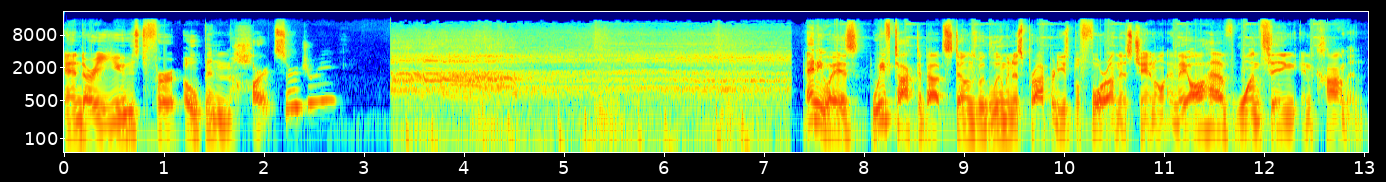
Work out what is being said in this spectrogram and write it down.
and are used for open heart surgery? Anyways, we've talked about stones with luminous properties before on this channel, and they all have one thing in common.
